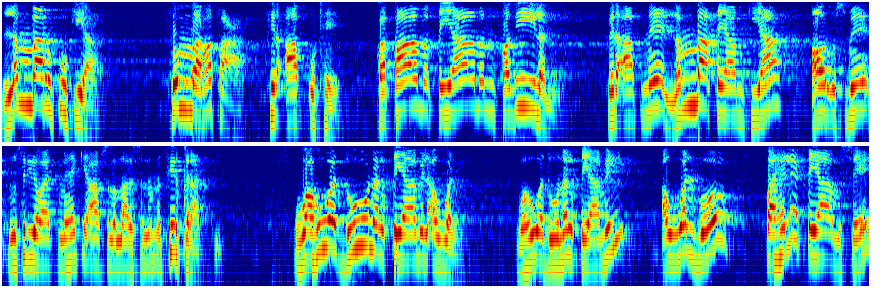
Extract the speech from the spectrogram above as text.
لمبا رکو کیا. ثم رفع. پھر آپ اٹھے. فقام قیاما طویلا. پھر آپ نے لمبا قیام کیا. اور اس میں دوسری روایت میں ہے کہ آپ صلی اللہ علیہ وسلم نے پھر قرات کی۔ وہ دون القیام الاول وہ دون القیام الاول وہ پہلے قیام سے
